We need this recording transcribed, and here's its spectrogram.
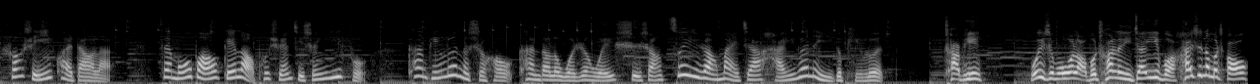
双十一快到了在某宝给老婆选几身衣服看评论的时候看到了我认为史上最让卖家含冤的一个评论。差评为什么我老婆穿了你家衣服还是那么丑？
